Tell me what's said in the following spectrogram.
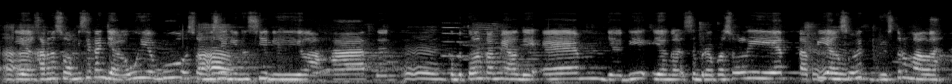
Uh-uh. ya karena suami saya kan jauh ya Bu. Suami Uh-uh. saya dinasnya di Lahat dan Mm-mm. kebetulan kami LDM jadi ya nggak seberapa sulit tapi yang sulit justru malah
